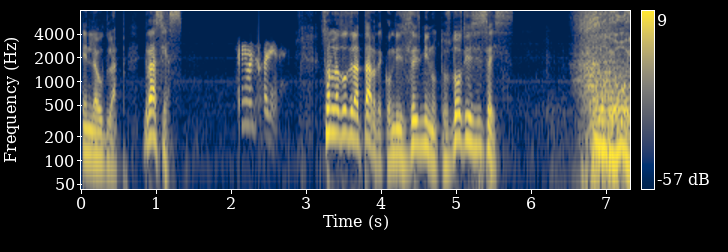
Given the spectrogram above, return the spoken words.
en la UDLAP. Gracias. Son las 2 de la tarde con 16 minutos, 2.16. Lo de hoy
